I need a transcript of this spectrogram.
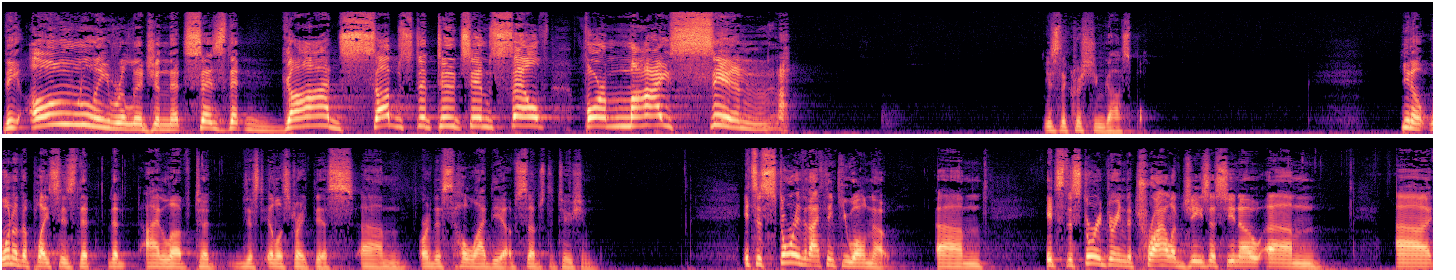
The only religion that says that God substitutes himself for my sin is the Christian gospel. You know, one of the places that, that I love to just illustrate this, um, or this whole idea of substitution, it's a story that I think you all know. Um, it's the story during the trial of Jesus. You know, um, uh,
